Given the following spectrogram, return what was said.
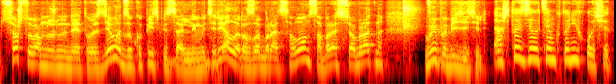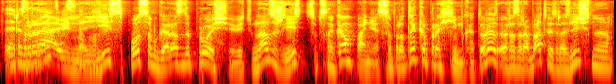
Все, что вам нужно для этого сделать, закупить специальные материалы, разобрать салон, собрать все обратно. Вы победитель. А что сделать тем, кто не хочет Правильно, в салоне? есть способ гораздо проще. Ведь у нас же есть, собственно, компания Супротек Прохим, которая разрабатывает различную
